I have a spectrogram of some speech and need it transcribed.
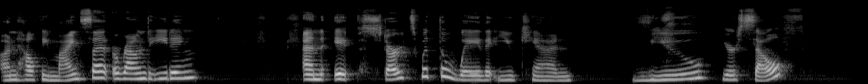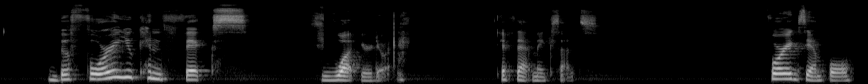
unhealthy mindset around eating. And it starts with the way that you can view yourself before you can fix what you're doing if that makes sense. For example,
